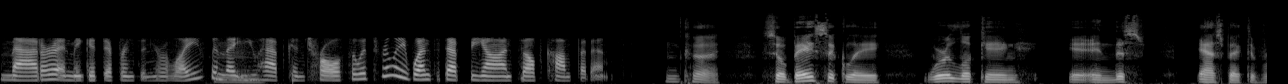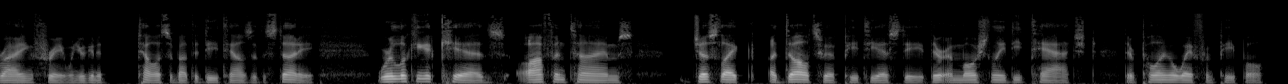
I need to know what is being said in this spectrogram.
matter and make a difference in your life and mm. that you mm. have control. So it's really one step beyond self confidence. Okay. So basically, we're looking in this aspect of riding free, when you're going to tell us about the details of the study, we're looking at kids, oftentimes, just like adults who have PTSD, they're emotionally detached, they're pulling away from people,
